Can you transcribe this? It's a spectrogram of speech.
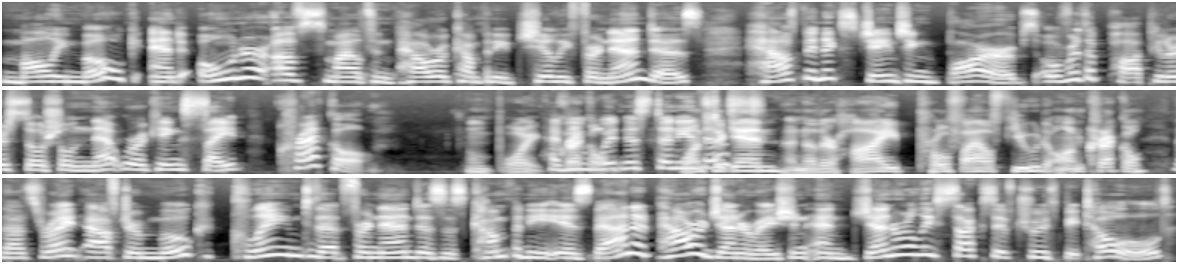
Molly Moak and owner of Smileton Power Company Chili Fernandez have been exchanging barbs over the popular social networking site Crackle. Oh boy. Have you witnessed any of this? Once again, another high profile feud on Crackle. That's right. After Moak claimed that Fernandez's company is bad at power generation and generally sucks if truth be told,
